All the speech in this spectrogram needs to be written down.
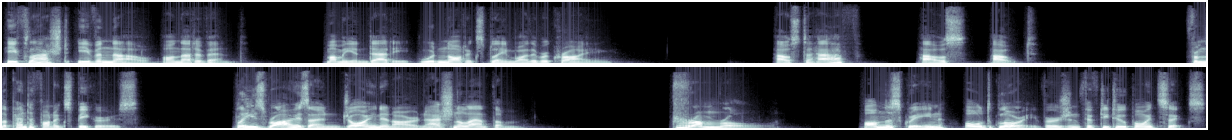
he flashed even now on that event. Mummy and Daddy would not explain why they were crying. House to half, house out. From the pentaphonic speakers, Please rise and join in our national anthem. Drum roll. On the screen, Old Glory version 52.6,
